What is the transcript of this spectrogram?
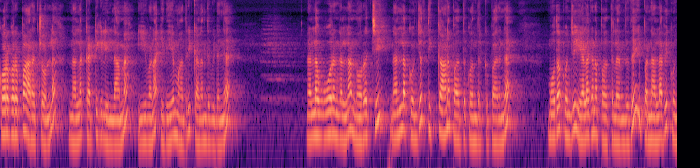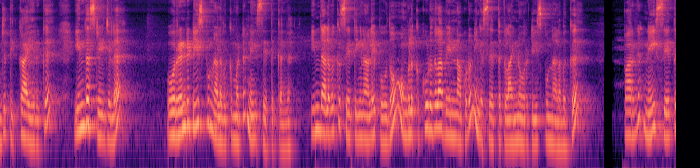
கொரகொரப்பாக அரைச்சோல்ல நல்லா கட்டிகள் இல்லாமல் ஈவனாக இதே மாதிரி கலந்து விடுங்க. நல்லா ஓரங்கள்லாம் நுரைச்சி நல்லா கொஞ்சம் திக்கான பதத்துக்கு வந்திருக்கு பாருங்கள் முத கொஞ்சம் இலகன பதத்தில் இருந்தது இப்போ நல்லாவே கொஞ்சம் திக்காக இருக்குது இந்த ஸ்டேஜில் ஒரு ரெண்டு டீஸ்பூன் அளவுக்கு மட்டும் நெய் சேர்த்துக்கங்க. இந்த அளவுக்கு சேர்த்திங்கனாலே போதும். உங்களுக்கு கூடுதலாக வேணுன்னா கூட நீங்கள் சேர்த்துக்கலாம் இன்னும் ஒரு டீஸ்பூன் அளவுக்கு. பாருங்கள் நெய் சேர்த்து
